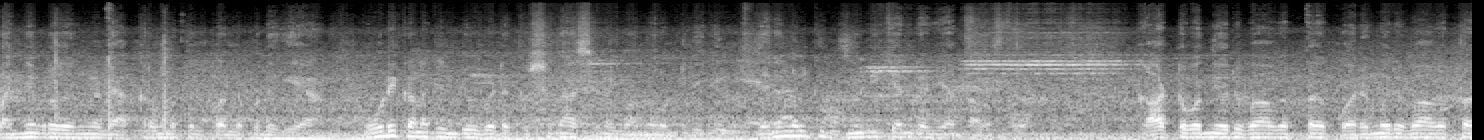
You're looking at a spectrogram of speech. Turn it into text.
വന്യമൃഗങ്ങളുടെ അക്രമത്തിൽ കൊല്ലപ്പെടുകയാണ്. കോടിക്കണക്കിന് രൂപയുടെ കൃഷിനാശങ്ങൾ വന്നുകൊണ്ടിരിക്കുന്നു. ജനങ്ങൾക്ക് ജീവിക്കാൻ കഴിയാത്ത അവസ്ഥയാണ് കാട്ടുപന്നി ഒരു ഭാഗത്ത് കുരങ്ങൊരു ഭാഗത്ത്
